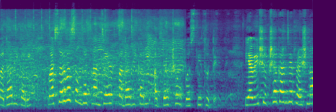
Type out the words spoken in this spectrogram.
पदाधिकारी व सर्व संघटनांचे पदाधिकारी अध्यक्ष उपस्थित होते. यावेळी शिक्षकांचे प्रश्न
